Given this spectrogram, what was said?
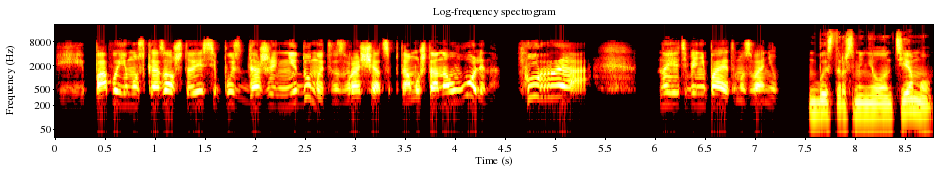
И папа ему сказал, что Эсси пусть даже не думает возвращаться, потому что она уволена. Ура! Но я тебе не поэтому звоню. Быстро сменил он тему,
